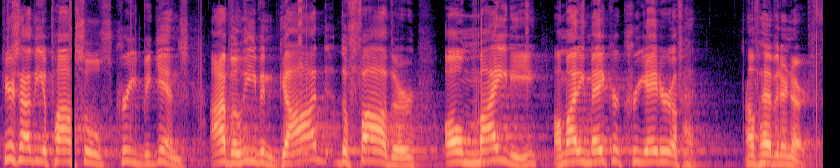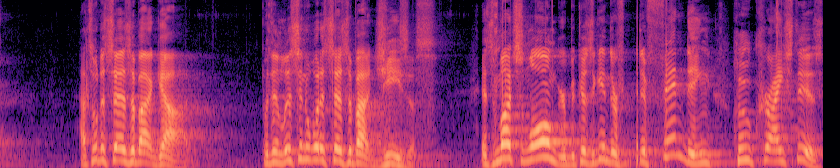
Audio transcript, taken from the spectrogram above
Here's how the Apostles' Creed begins I believe in God the Father, Almighty, Almighty Maker, Creator of, of heaven and earth. That's what it says about God. But then listen to what it says about Jesus. It's much longer because, again, they're defending who Christ is.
